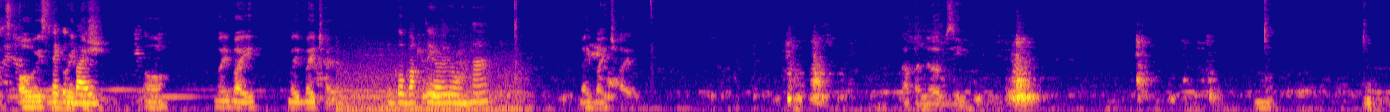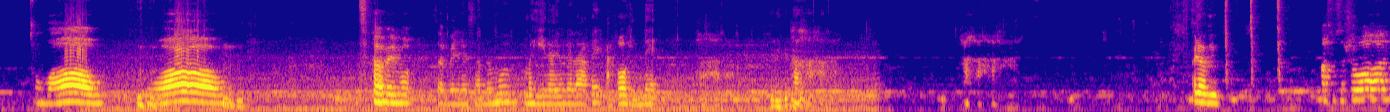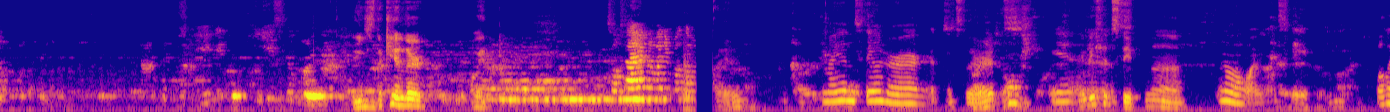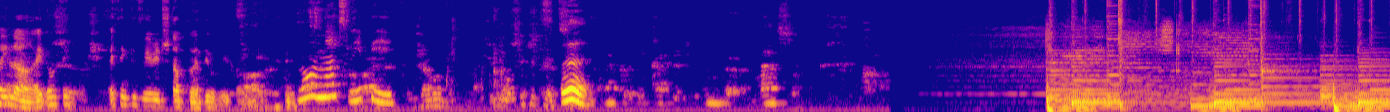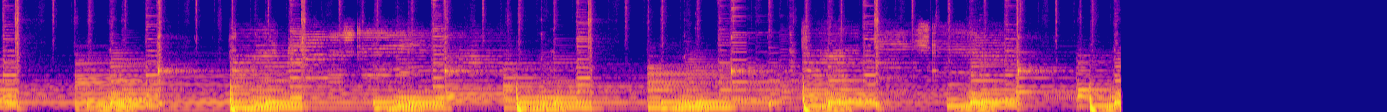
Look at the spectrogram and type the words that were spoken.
It's always the Say goodbye. British. Oh, bye-bye. Bye-bye, child. You go back to your room, ha? Bye-bye, child. Papa loves you. Mm. Wow! Wow! sabi mo, sabi niya, sabi mo, mahina yung lalaki. Ako, hindi. I love you. Asosasyon! He's the killer. Oh, wait. So, sayang naman yung pagka... Tired? My hand still hurts. What's the hurt? Yeah. Maybe you should sleep na. No, I'm not sleepy. Okay lang. I don't think... I think if we reach top 20, we'll be fine. No, I'm not sleepy. Ugh answer.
